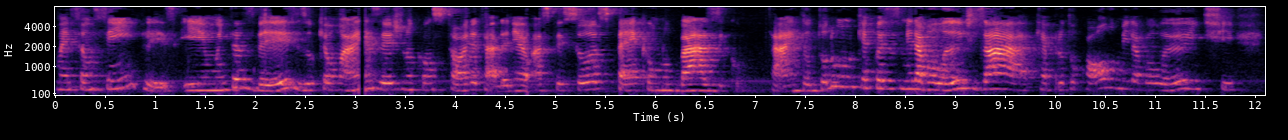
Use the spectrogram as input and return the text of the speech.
Mas são simples e muitas vezes o que eu mais vejo no consultório, tá, Daniel? As pessoas pecam no básico, tá? Então todo mundo quer coisas mirabolantes, ah, quer protocolo mirabolante,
